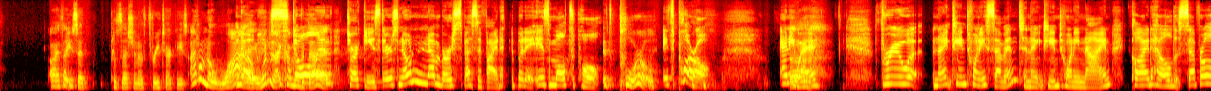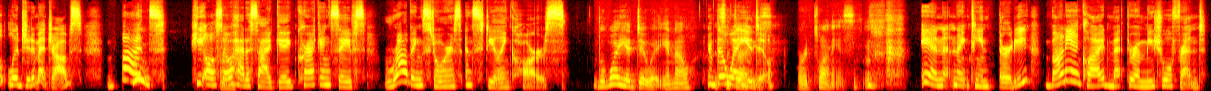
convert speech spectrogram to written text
oh, I thought you said possession of three turkeys. I don't know why. No, when did I come up with stolen that? turkeys. There's no number specified, but it is multiple. It's plural. It's plural. Anyway, through 1927 to 1929, Clyde held several legitimate jobs, but he also mm. had a side gig cracking safes, robbing stores, and stealing cars. The way you do it, you know. The way you do. Or twenties. In 1930, Bonnie and Clyde met through a mutual friend.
